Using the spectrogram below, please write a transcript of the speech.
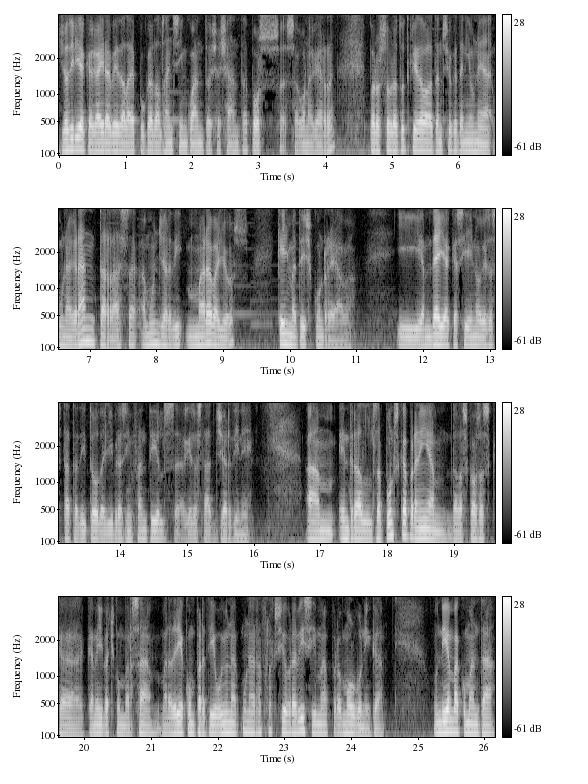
jo diria que gairebé de l'època dels anys 50 o 60, post-segona guerra, però sobretot cridava l'atenció que tenia una, una gran terrassa amb un jardí meravellós que ell mateix conreava. I em deia que si ell no hagués estat editor de llibres infantils, hagués estat jardiner. Um, entre els apunts que preníem de les coses que, que amb ell vaig conversar, m'agradaria compartir avui una, una reflexió brevíssima però molt bonica. Un dia em va comentar,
